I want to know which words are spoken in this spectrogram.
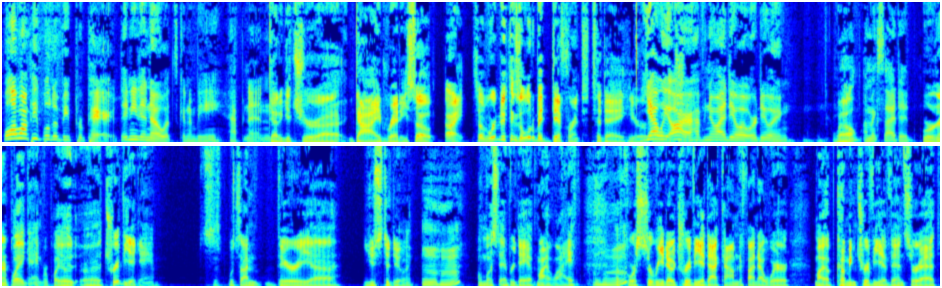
Well, I want people to be prepared. They need to know what's going to be happening. Got to get your uh, guide ready. So, all right. So we're gonna do things a little bit different today here. yeah, we are. I have no idea what we're doing. Well, I'm excited. we're gonna play a game. We're playing a, a trivia game, which which I'm very uh, used to doing Mm-hmm. almost every day of my life. Of course, CerritoTrivia.com to find out where my upcoming trivia events are at.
